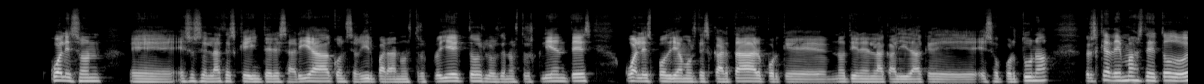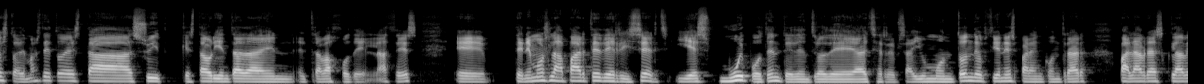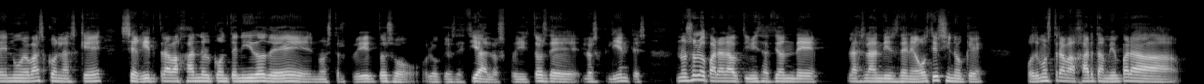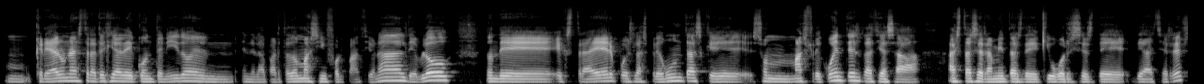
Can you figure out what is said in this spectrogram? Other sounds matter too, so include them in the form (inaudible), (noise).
cuáles son eh, esos enlaces que interesaría conseguir para nuestros proyectos, los de nuestros clientes, cuáles podríamos descartar porque no tienen la calidad que es oportuna. Pero es que además de todo esto, además de toda esta suite que está orientada en el trabajo de enlaces, eh, tenemos la parte de research y es muy potente dentro de HREPS. Hay un montón de opciones para encontrar palabras clave nuevas con las que seguir trabajando el contenido de nuestros proyectos o, lo que os decía, los proyectos de los clientes. No solo para la optimización de las landings de negocio, sino que podemos trabajar también para mm, crear una estrategia de contenido en, el apartado más informacional de blog, donde extraer pues, las preguntas que son más frecuentes gracias a, estas herramientas de Keyword de, de.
